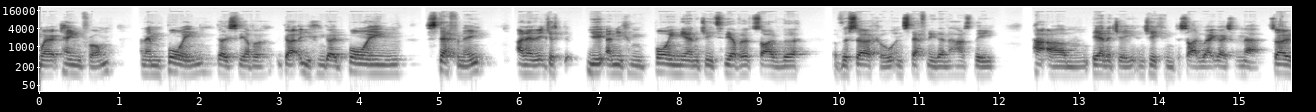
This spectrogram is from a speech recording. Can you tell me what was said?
where it came from, and then boing goes to the other. You can go boing, Stephanie, and then it just you and you can boing the energy to the other side of the of the circle, and Stephanie then has the um, the energy, and she can decide where it goes from there. So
